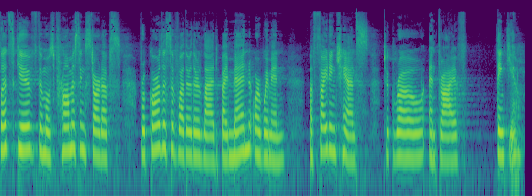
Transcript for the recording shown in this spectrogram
Let's give the most promising startups, regardless of whether they're led by men or women, a fighting chance to grow and thrive. Thank you.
